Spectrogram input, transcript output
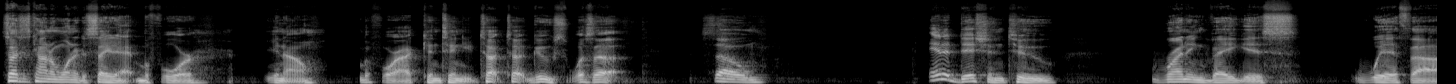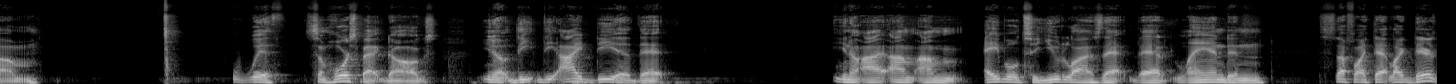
so I just kind of wanted to say that before, you know, before I continue. Tut tut goose, what's up? So, in addition to running Vegas with um with some horseback dogs, you know, the the idea that you know, I I'm I'm able to utilize that that land and stuff like that. Like there's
